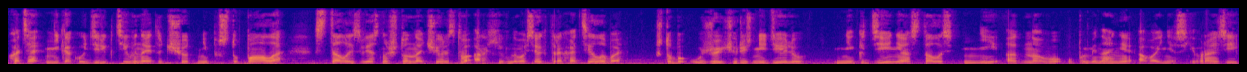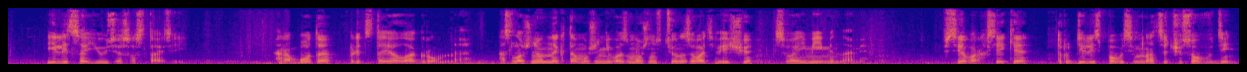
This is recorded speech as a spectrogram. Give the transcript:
Хотя никакой директивы на этот счет не поступало, стало известно, что начальство архивного сектора хотело бы, чтобы уже через неделю нигде не осталось ни одного упоминания о войне с Евразией или союзе со Стазией. Работа предстояла огромная, осложненная к тому же невозможностью называть вещи своими именами. Все в Архсеке трудились по 18 часов в день,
